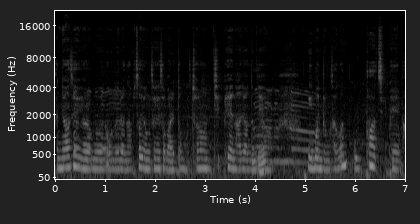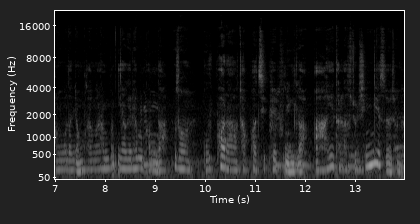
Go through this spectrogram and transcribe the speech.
안녕하세요 여러분. 오늘은 앞서 영상에서 말했던 것처럼 집회에 다녀왔는데요. 이번 영상은 우파 집회에 방문한 영상을 한번 이야기를 해볼까 합니다. 우선 우파랑 좌파 집회 분위기가 아예 달라서 좀 신기했어요 저는.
